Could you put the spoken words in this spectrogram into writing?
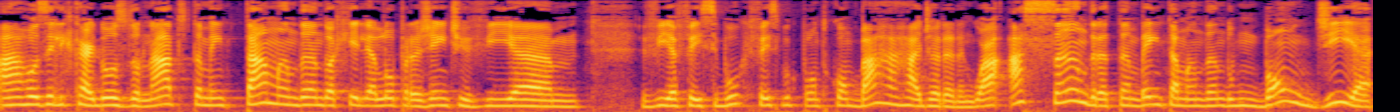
A Roseli Cardoso Donato também tá mandando aquele alô pra gente via, via Facebook, facebook.com barra Rádio Araranguá. A Sandra também tá mandando um bom dia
